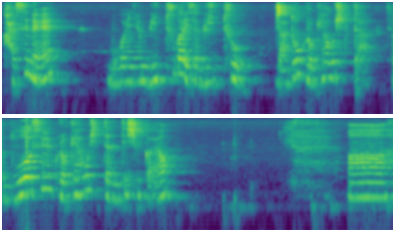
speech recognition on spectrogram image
가슴에 뭐가 있냐면 미투가 있어. 미투. 나도 그렇게 하고 싶다. 자, 무엇을 그렇게 하고 싶다는 뜻일까요? 아,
